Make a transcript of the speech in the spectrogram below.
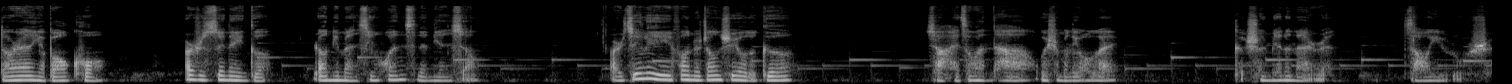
当然也包括二十岁那个让你满心欢喜的念想。耳机里放着张学友的歌。小孩子问他为什么流泪，可身边的男人早已入睡。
